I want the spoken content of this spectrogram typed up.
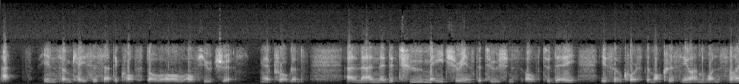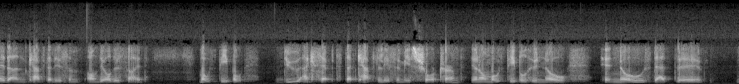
at, in some cases at the cost of, of, of future uh, problems. And, and, the two major institutions of today is, of course, democracy on one side and capitalism on the other side. Most people do accept that capitalism is short-term. You know, most people who know knows that uh,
